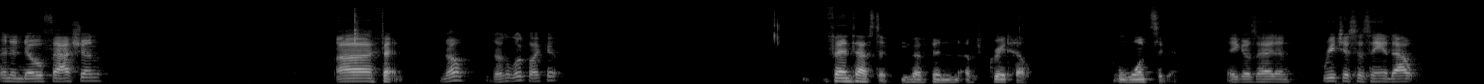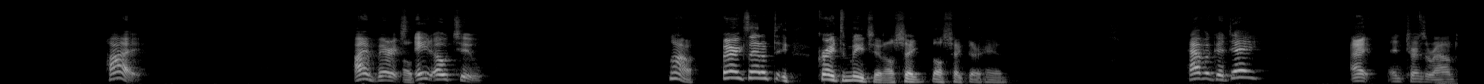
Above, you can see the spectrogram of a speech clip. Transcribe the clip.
in a no fashion. Uh, Fan- no, doesn't look like it. fantastic. You have been of great help. Once again. He goes ahead and reaches his hand out. Hi. I'm Varix Oh. 802. Oh, Barracks out of Great to meet you. And I'll shake. I'll shake their hand. Have a good day. I. And turns around.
